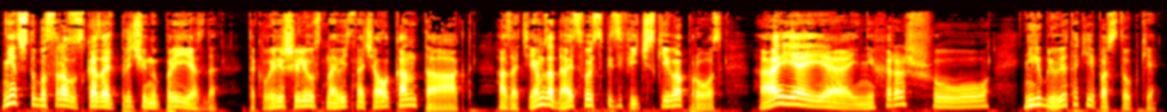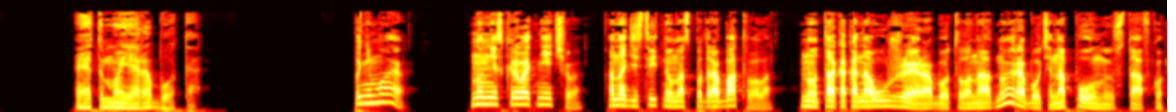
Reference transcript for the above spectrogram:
Нет, чтобы сразу сказать причину приезда, так вы решили установить сначала контакт, а затем задать свой специфический вопрос — Ай-яй-яй, нехорошо. Не люблю я такие поступки. Это моя работа. Понимаю. Но мне скрывать нечего. Она действительно у нас подрабатывала. Но так как она уже работала на одной работе на полную ставку,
